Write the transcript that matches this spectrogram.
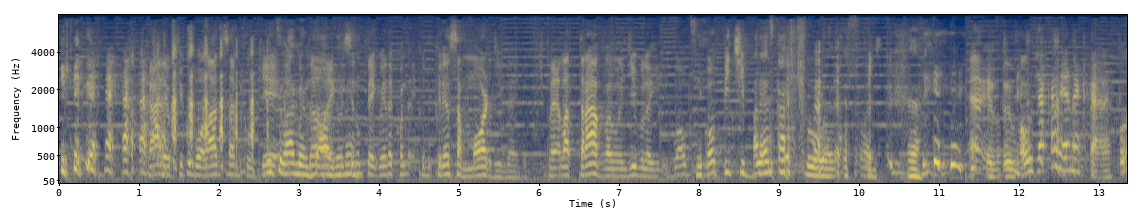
Cara, eu fico bolado, sabe por quê? Muito lamentável, não, é que né? você não pegou ainda quando, quando criança morde, velho. Ela trava a mandíbula igual, igual pitbull. Parece cachorro, é, é foda. É. É, eu- igual o jacaré, né, cara? Pô,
